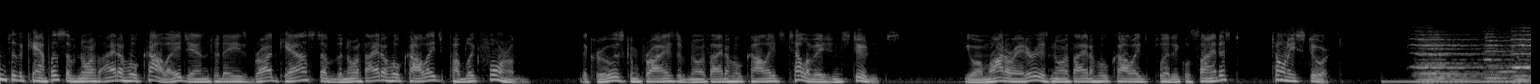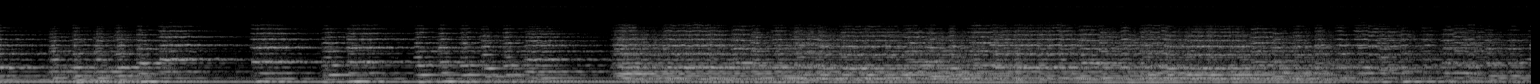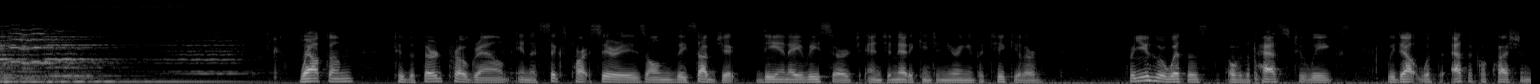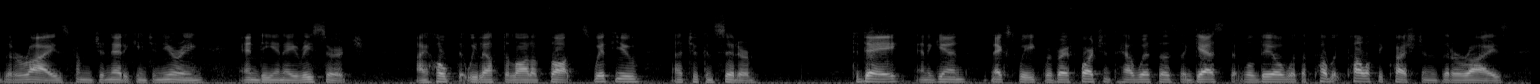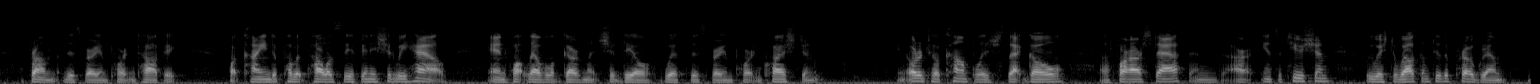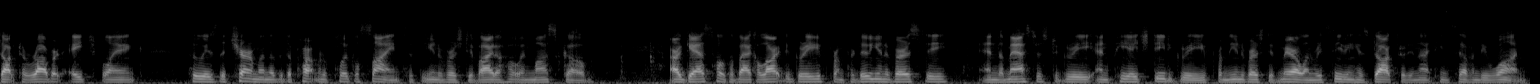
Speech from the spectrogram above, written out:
Welcome to the campus of North Idaho College and today's broadcast of the North Idaho College Public Forum. The crew is comprised of North Idaho College television students. Your moderator is North Idaho College political scientist Tony Stewart. Welcome to the third program in a six-part series on the subject DNA research and genetic engineering in particular. For you who are with us over the past two weeks, we dealt with the ethical questions that arise from genetic engineering and DNA research. I hope that we left a lot of thoughts with you uh, to consider. Today, and again next week, we're very fortunate to have with us a guest that will deal with the public policy questions that arise from this very important topic. What kind of public policy, if any, should we have? And what level of government should deal with this very important question? In order to accomplish that goal uh, for our staff and our institution, we wish to welcome to the program Dr. Robert H. Blank, who is the chairman of the Department of Political Science at the University of Idaho in Moscow. Our guest holds a baccalaureate degree from Purdue University and a master's degree and PhD degree from the University of Maryland, receiving his doctorate in 1971.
